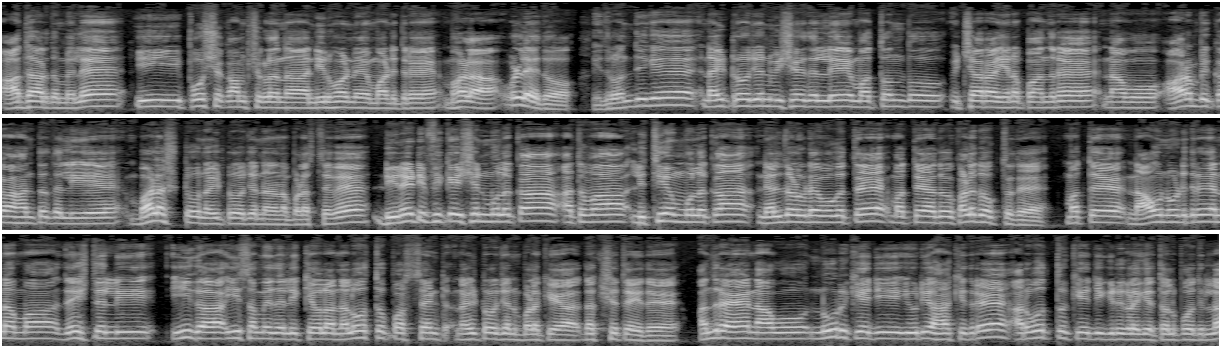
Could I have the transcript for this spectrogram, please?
ಆಧಾರದ ಮೇಲೆ ಈ ಪೋಷಕಾಂಶಗಳನ್ನ ನಿರ್ವಹಣೆ ಮಾಡಿದ್ರೆ ಬಹಳ ಒಳ್ಳೆಯದು. ಇದರೊಂದಿಗೆ ನೈಟ್ರೋಜನ್ ವಿಷಯದಲ್ಲಿ ಮತ್ತೊಂದು ವಿಚಾರ ಏನಪ್ಪಾ ಅಂದ್ರೆ ನಾವು ಆರಂಭಿಕ ಹಂತದಲ್ಲಿಯೇ ಬಹಳಷ್ಟು ನೈಟ್ರೋಜನ್ ಅನ್ನು ಬಳಸ್ತೇವೆ. ಡಿನೈಟಿಫಿಕೇಶನ್ ಮೂಲಕ ಅಥವಾ ಲಿಥಿಯಂ ಮೂಲಕ ನೆಲದೊಳಗಡೆ ಹೋಗುತ್ತೆ ಮತ್ತೆ ಅದು ಕಳೆದು ಹೋಗ್ತದೆ ಮತ್ತೆ ನಾವು ನೋಡಿದ್ರೆ ನಮ್ಮ ದೇಶದಲ್ಲಿ ಈಗ ಈ ಸಮಯದಲ್ಲಿ ಕೇವಲ ನಲವತ್ತು ಪರ್ಸೆಂಟ್ ನೈಟ್ರೋಜನ್ ಬಳಕೆಯ ದಕ್ಷತೆ ಇದೆ. ಅಂದ್ರೆ ನಾವು ನೂರು ಯೂರಿಯಾ ಹಾಕಿದ್ರೆ ಅರವತ್ತು ಕೆಜಿ ಗಿಡಗಳಿಗೆ ತಲುಪೋದಿಲ್ಲ,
